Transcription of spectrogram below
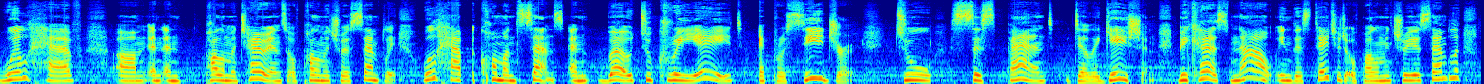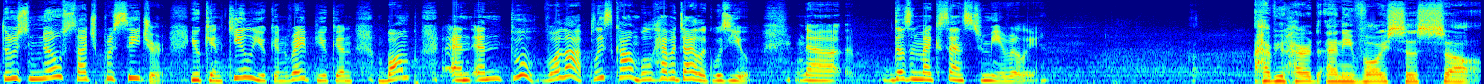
will have um, and, and parliamentarians of parliamentary assembly will have a common sense and vote to create a procedure to suspend delegation. Because now in the statute of parliamentary assembly there is no such procedure. You can kill you can rape you can bomb and and pooh, voila please come we'll have a dialogue with you. Uh, doesn't make sense to me really. Have you heard any voices uh,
